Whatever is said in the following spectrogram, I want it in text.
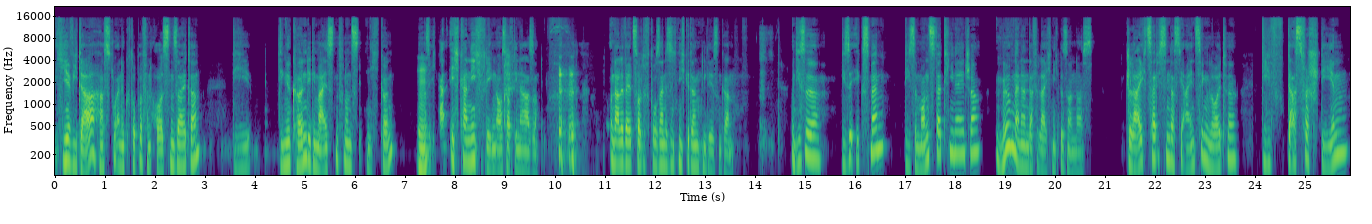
hier wie da hast du eine Gruppe von Außenseitern, die Dinge können, die die meisten von uns nicht können. Mhm. Also ich kann, ich kann nicht fliegen, außer auf die Nase. Und alle Welt sollte froh sein, dass ich nicht Gedanken lesen kann. Und diese, diese X-Men, diese Monster-Teenager, mögen einander vielleicht nicht besonders. Gleichzeitig sind das die einzigen Leute, die das verstehen,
